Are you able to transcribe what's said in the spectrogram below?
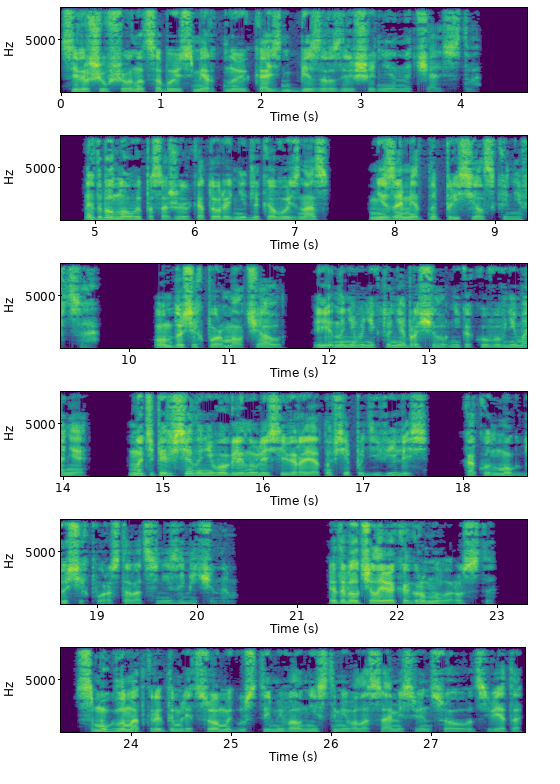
совершившего над собой смертную казнь без разрешения начальства. Это был новый пассажир, который ни для кого из нас незаметно присел с коневца. Он до сих пор молчал, и на него никто не обращал никакого внимания, но теперь все на него оглянулись, и, вероятно, все подивились, как он мог до сих пор оставаться незамеченным. Это был человек огромного роста, смуглым открытым лицом и густыми волнистыми волосами свинцового цвета.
